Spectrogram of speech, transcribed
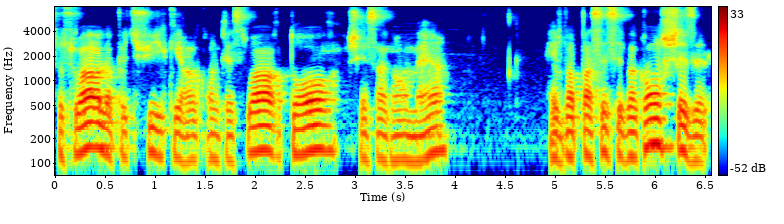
Ce soir, la petite fille qui raconte l'histoire dort chez sa grand-mère. Elle va passer ses vacances chez elle.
